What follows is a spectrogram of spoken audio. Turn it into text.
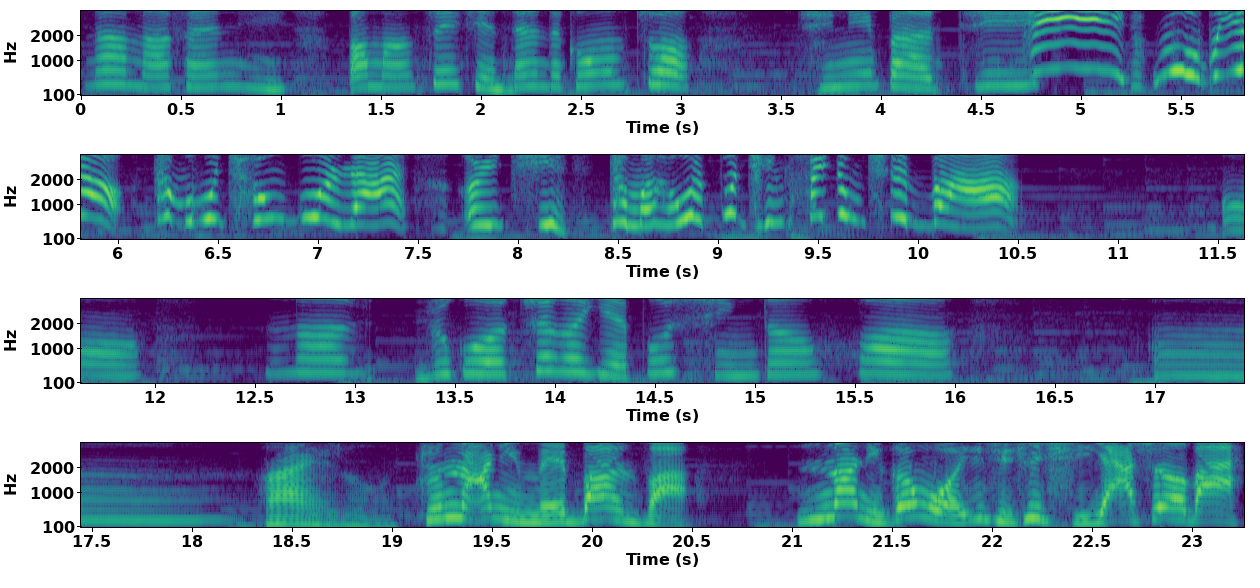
那麻烦你帮忙最简单的工作，请你把鸡……鸡，我不要，他们会冲过来，而且他们还会不停拍动翅膀。”哦，那如果这个也不行的话，嗯，哎呦，真拿你没办法。那你跟我一起去洗鸭舍吧。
